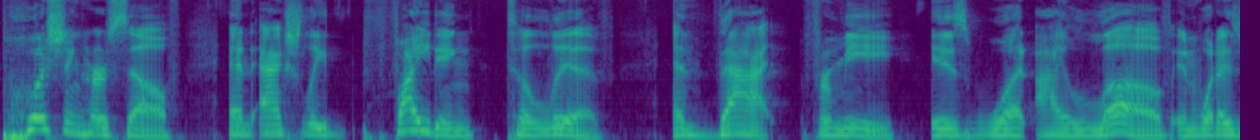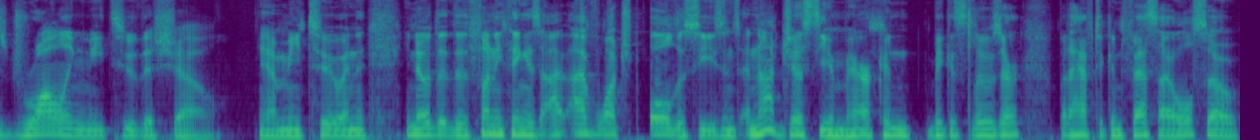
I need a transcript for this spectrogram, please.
pushing herself and actually fighting to live. And that for me is what i love and what is drawing me to this show Yeah, me too. And you know, the the funny thing is, I, I've watched all the seasons, and not just the American Biggest Loser, but I have to confess, I also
